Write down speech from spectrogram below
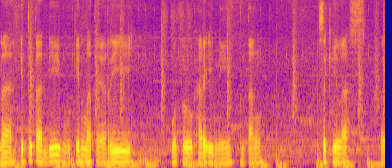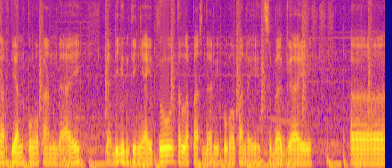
Nah itu tadi mungkin materi untuk hari ini tentang sekilas pengertian pungo pandai. Jadi intinya itu terlepas dari pungo pandai sebagai uh,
